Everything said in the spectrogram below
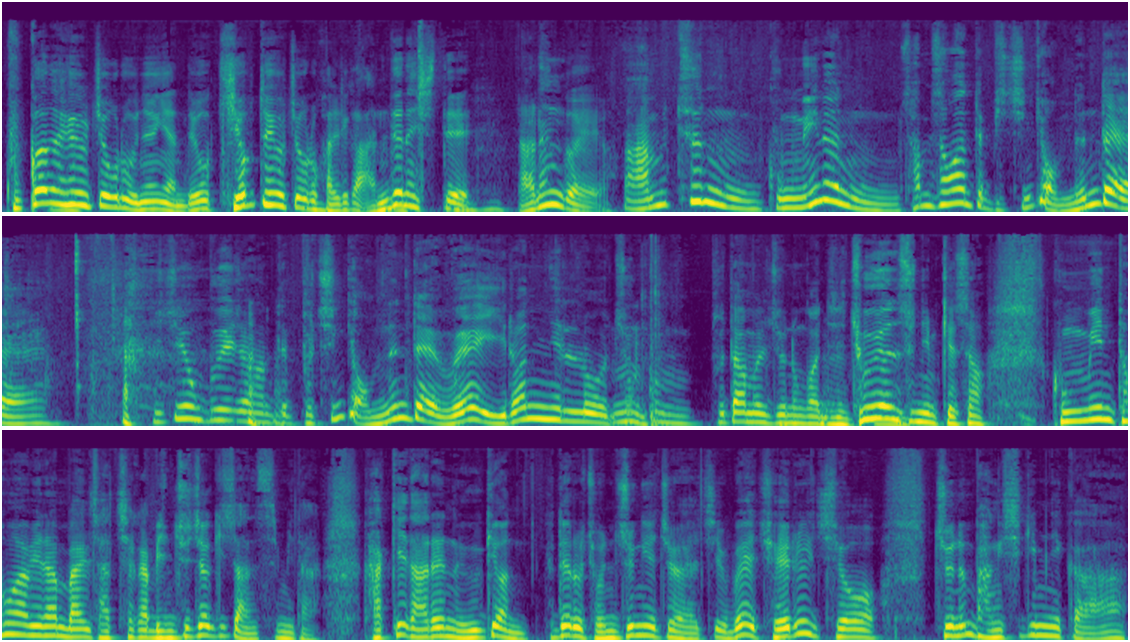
국가도 효율적으로 운영이 안 되고 기업도 효율적으로 관리가 안 되는 시대라는 거예요. 아무튼 국민은 삼성한테 비친 게 없는데 이재용 부회장한테 붙인 게 없는데 왜 이런 일로 음. 조금 음. 부담을 주는 건지 음. 조현수님께서 국민 통합이란 말 자체가 민주적이지 않습니다. 각기 다른 의견 그대로 존중해줘야지 왜 죄를 지어 주는 방식입니까?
